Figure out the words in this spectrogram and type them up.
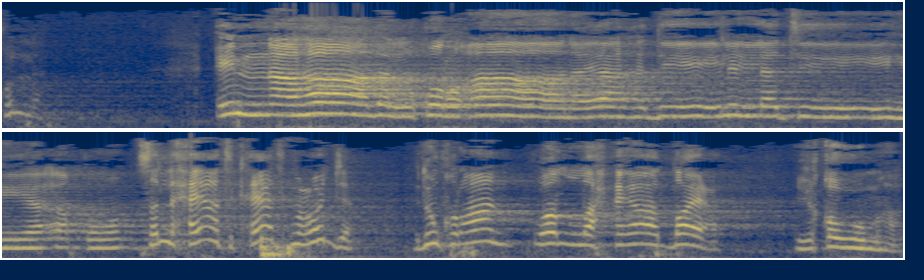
قل له. إن هذا القرآن يهدي للتي هي أقوم. صل حياتك حياتك معوجة. بدون قرآن والله حياة ضايعة. يقومها.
